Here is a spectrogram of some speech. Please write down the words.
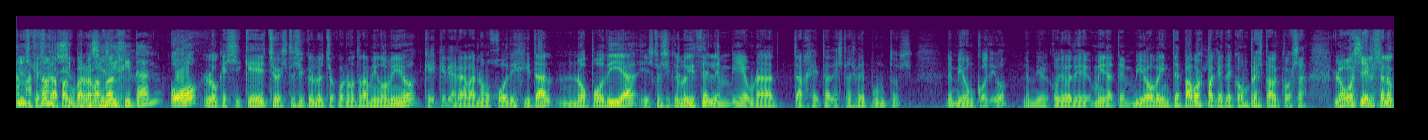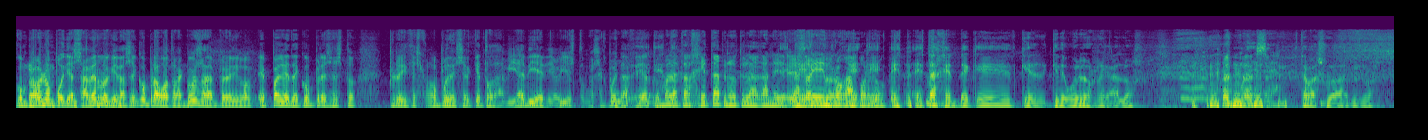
Si es que Amazon, está para comprar en porque si Amazon. es digital, O lo que sí que he hecho, esto sí que lo he hecho con otro amigo mío, que quería regalar un juego digital, no podía, y esto sí que lo hice, le envié una tarjeta de estas de puntos, le envié un código, le envié el código de, mira, te envío 20 pavos para que te compres tal cosa. Luego si él se lo compraba no podía saberlo, quizás se compraba otra cosa, pero digo, es para que te compres esto. Pero dices, ¿cómo puede ser que todavía a día de hoy esto no se puede Uh, hacer? Toma la tarjeta, pero no te la ganes en droga Eh, porro. eh, esta, esta gente que, que- que devuelve los regalos. puede ser. Esta basura, amigos.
